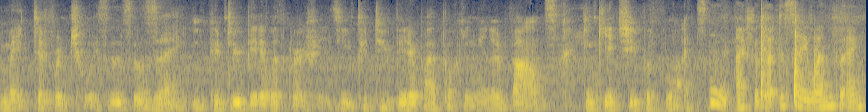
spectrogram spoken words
make different choices as a, you could do better with groceries you could do better by booking in advance and get cheaper flights. Ooh, I forgot to say one thing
